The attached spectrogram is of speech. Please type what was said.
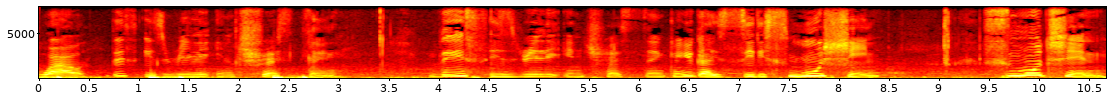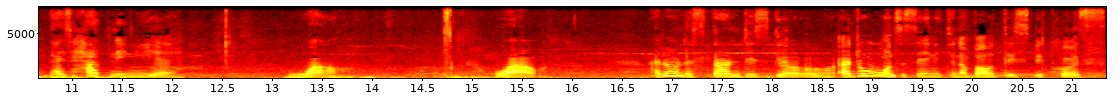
wow this is really interesting this is really interesting can you guys see the smooshing smooching that is happening here wow wow I don't understand this girl. I don't want to say anything about this because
